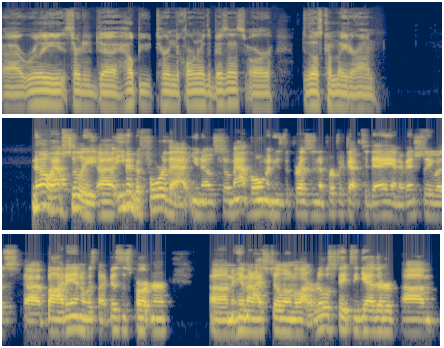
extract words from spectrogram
uh, really started to help you turn the corner of the business or did those come later on no, absolutely. Uh, even before that, you know, so Matt Bowman, who's the president of Perficut today, and eventually was uh, bought in and was my business partner. Um, him and I still own a lot of real estate together. Um,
